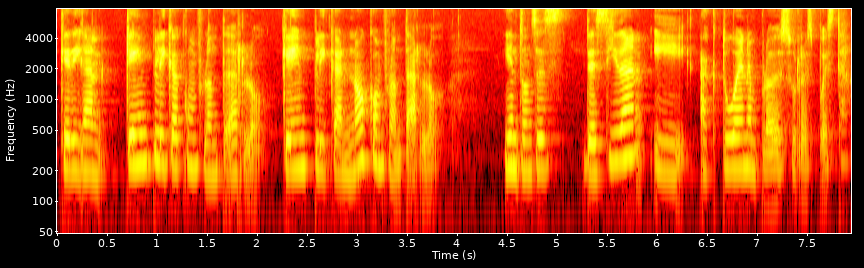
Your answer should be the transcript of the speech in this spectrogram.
que digan qué implica confrontarlo, qué implica no confrontarlo, y entonces decidan y actúen en pro de su respuesta.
